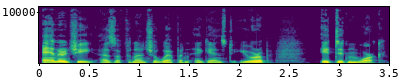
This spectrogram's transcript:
energy as a financial weapon against Europe. It didn't work.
